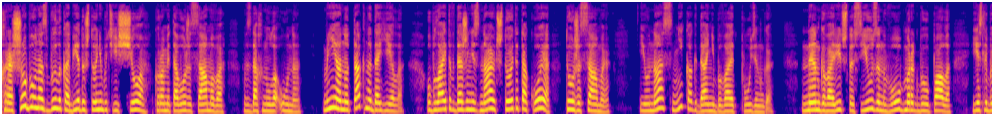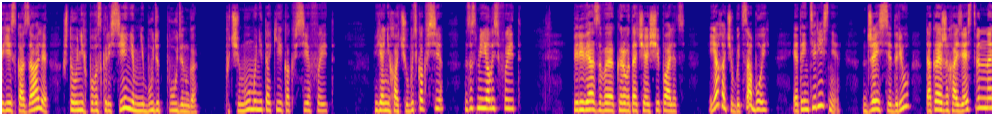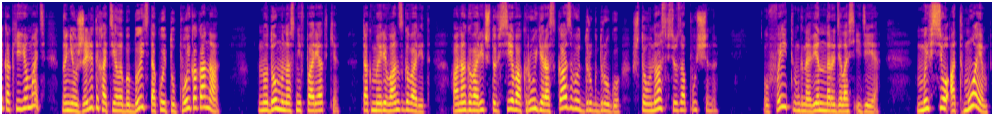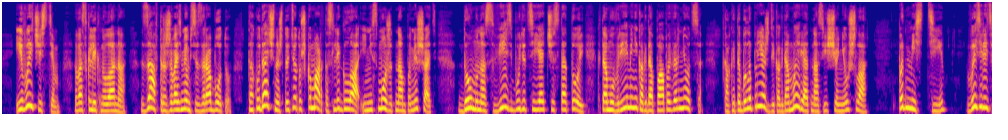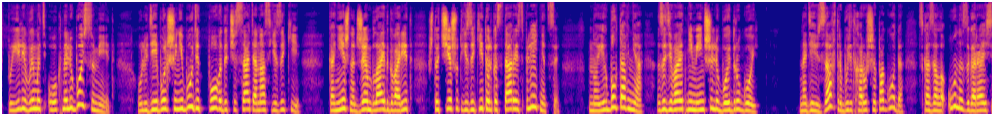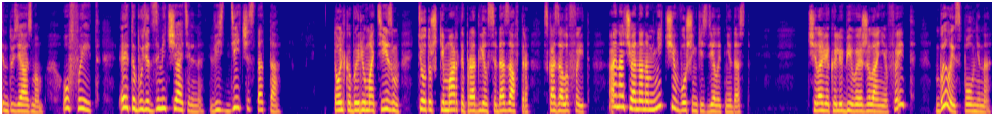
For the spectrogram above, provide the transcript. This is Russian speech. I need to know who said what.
Speaker 1: «Хорошо бы у нас было к обеду что-нибудь еще, кроме того же самого», — вздохнула Уна. «Мне оно так надоело. У Блайтов даже не знают, что это такое, то же самое. И у нас никогда не бывает пудинга. Нэн говорит, что Сьюзен в обморок бы упала, если бы ей сказали, что у них по воскресеньям не будет пудинга. Почему мы не такие, как все, Фейт? Я не хочу быть, как все, — засмеялась Фейт, перевязывая кровоточащий палец. Я хочу быть собой. Это интереснее. Джесси Дрю такая же хозяйственная, как ее мать, но неужели ты хотела бы быть такой тупой, как она? Но дом у нас не в порядке. Так Мэри Ванс говорит. Она говорит, что все в округе рассказывают друг другу, что у нас все запущено. У Фейт мгновенно родилась идея. «Мы все отмоем и вычистим!» — воскликнула она. Завтра же возьмемся за работу. Так удачно, что тетушка Марта слегла и не сможет нам помешать. Дом у нас весь будет сиять чистотой к тому времени, когда папа вернется, как это было прежде, когда Мэри от нас еще не ушла. Подмести, вытереть пыль и вымыть окна любой сумеет. У людей больше не будет повода чесать о нас языки. Конечно, Джем Блайт говорит, что чешут языки только старые сплетницы — но их болтовня задевает не меньше любой другой. «Надеюсь, завтра будет хорошая погода», — сказала Уна, загораясь энтузиазмом. «О, Фейт, это будет замечательно! Везде чистота!» «Только бы рюматизм тетушки Марты продлился до завтра», — сказала Фейт, «а иначе она нам ничегошеньки сделать не даст». Человеколюбивое желание Фейт было исполнено.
